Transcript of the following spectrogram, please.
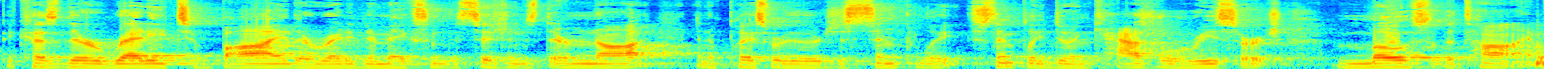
because they're ready to buy, they're ready to make some decisions. They're not in a place where they're just simply simply doing casual research most of the time.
